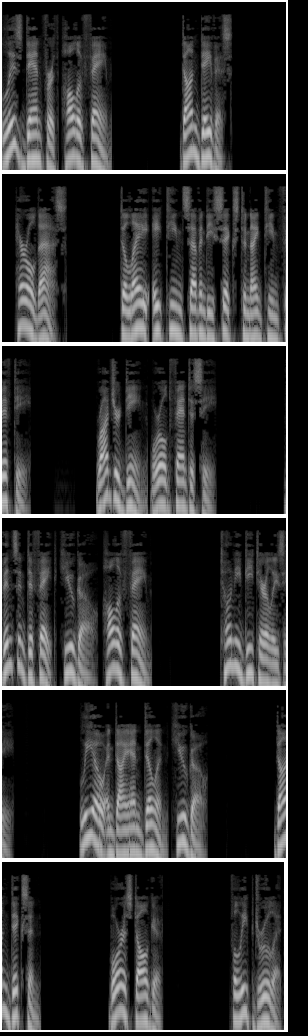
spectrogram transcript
Liz Danforth Hall of Fame Don Davis Harold S. DeLay 1876 to 1950 Roger Dean World Fantasy. Vincent DiFate Hugo Hall of Fame. Tony DiTerlizzi Leo and Diane Dillon Hugo. Don Dixon. Boris Dolgov. Philippe Druillet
